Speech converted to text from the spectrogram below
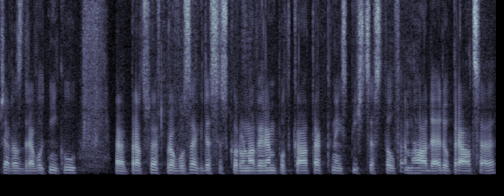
Řada zdravotníků eh, pracuje v provozech, kde se s koronavirem potká, tak nejspíš cestou v MHD do práce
